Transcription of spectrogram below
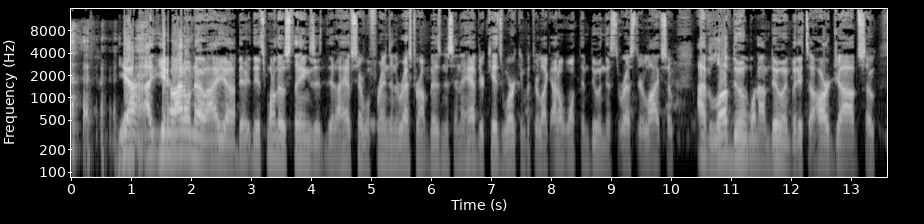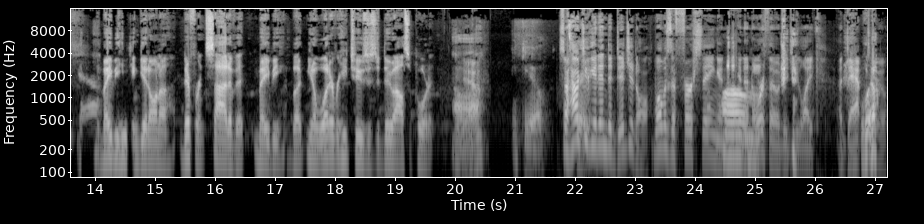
yeah, I you know I don't know. I uh, there, it's one of those things that, that I have several friends in the restaurant business, and they have their kids working, but they're like, I don't want them doing this the rest of their life. So I've loved doing what I'm doing, but it's a hard job. So maybe he can get on a different side of it, maybe. But you know, whatever he chooses to do, I'll support it. Aw, Yeah. Thank you. So how'd you get into digital? What was the first thing in, in Um, an ortho did you like adapt well, to?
